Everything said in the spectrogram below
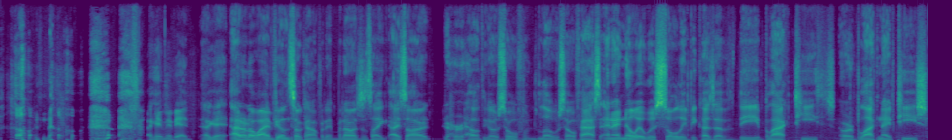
oh no. Okay, maybe I okay. I don't know why I'm feeling so confident, but I was just like I saw her health go so low so fast, and I know it was solely because of the black teeth or black knife teeth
